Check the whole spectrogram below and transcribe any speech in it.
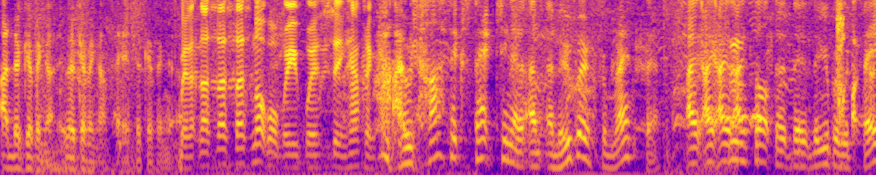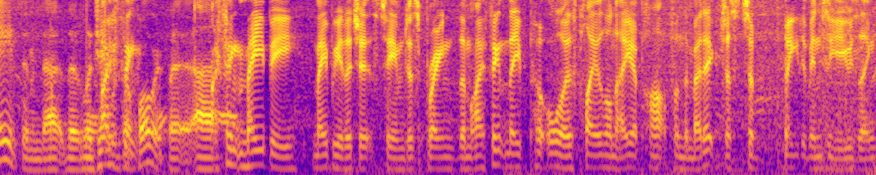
and they're giving up. They're giving up A. They're giving up. I mean, that's that's that's not what we we're seeing happening. I was half expecting a, an, an Uber from Red there. I I, I, I thought that the, the Uber would fade and uh, the legit I would think- go forward, but uh, I think maybe maybe the Jits team just brained them. I think they put all those players on A apart from the medic just to bait them into using.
